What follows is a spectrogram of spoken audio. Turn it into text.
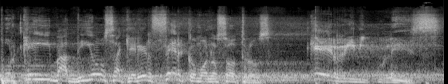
¿Por qué iba Dios a querer ser como nosotros? ¡Qué ridiculez!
